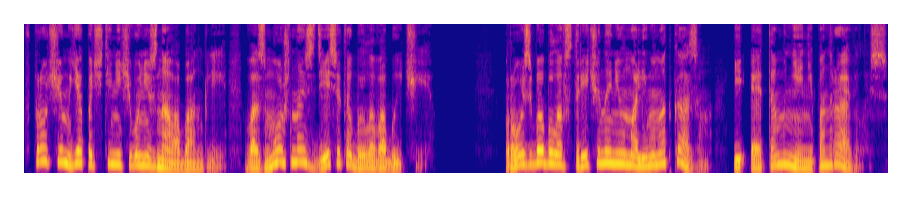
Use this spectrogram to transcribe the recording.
Впрочем, я почти ничего не знал об Англии, возможно, здесь это было в обычае. Просьба была встречена неумолимым отказом, и это мне не понравилось.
